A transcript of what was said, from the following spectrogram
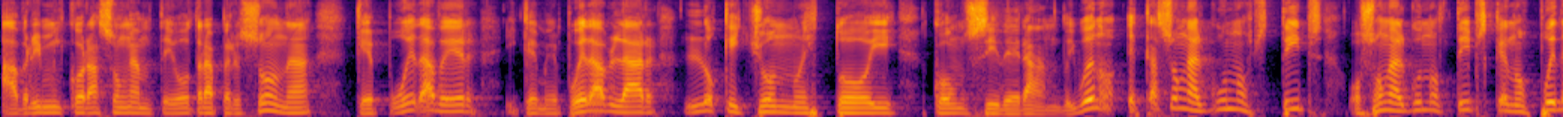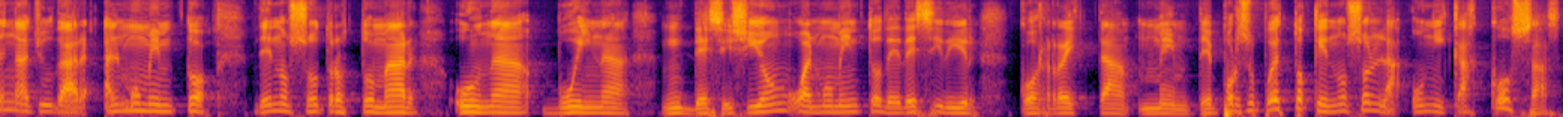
abrir mi corazón ante otra persona que pueda ver y que me pueda hablar lo que yo no estoy considerando. Y bueno, estos son algunos tips o son algunos tips que nos pueden ayudar al momento de nosotros tomar una buena decisión o al momento de decidir correctamente. Por supuesto que no son las únicas cosas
